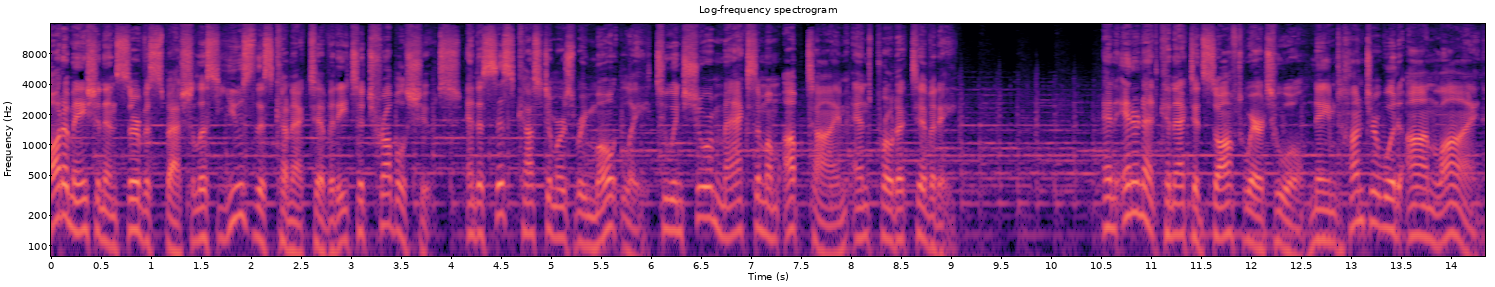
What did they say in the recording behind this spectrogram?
Automation and service specialists use this connectivity to troubleshoot and assist customers remotely to ensure maximum uptime and productivity. An internet-connected software tool named Hunterwood Online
